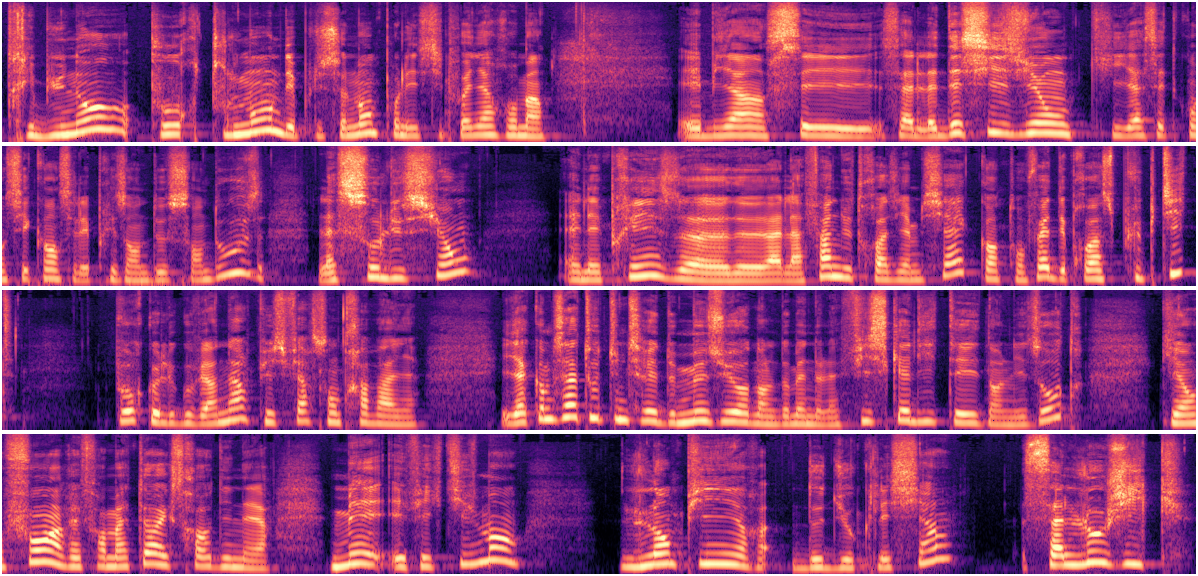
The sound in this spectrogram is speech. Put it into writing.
tribunaux pour tout le monde et plus seulement pour les citoyens romains. Eh bien, c'est la décision qui a cette conséquence, elle est prise en 212. La solution, elle est prise euh, à la fin du IIIe siècle, quand on fait des provinces plus petites pour que le gouverneur puisse faire son travail. Il y a comme ça toute une série de mesures dans le domaine de la fiscalité et dans les autres qui en font un réformateur extraordinaire. Mais effectivement, l'empire de Dioclétien, sa logique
